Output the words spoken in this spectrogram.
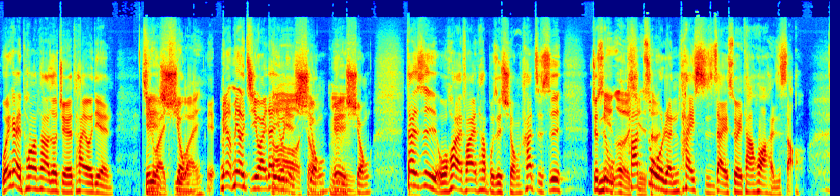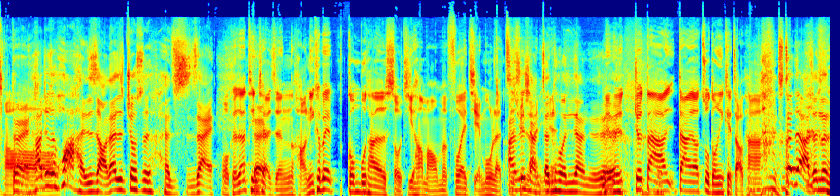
我一开始碰到他的时候，觉得他有点。有点凶没有没有 G Y，但有点哦凶，有点凶。但是我后来发现他不是凶，他只是就是他做人太实在，所以他话很少。对哦他就是话很少，但是就是很实在。我可是他听起来人很好，你可不可以公布他的手机号码？我们附在节目了他资是想征。婚这样子，没有，就大家 大家要做东西可以找他。是 真的啊，真的真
